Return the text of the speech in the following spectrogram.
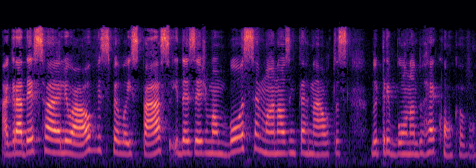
Agradeço a Hélio Alves pelo espaço e desejo uma boa semana aos internautas do Tribuna do Recôncavo.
